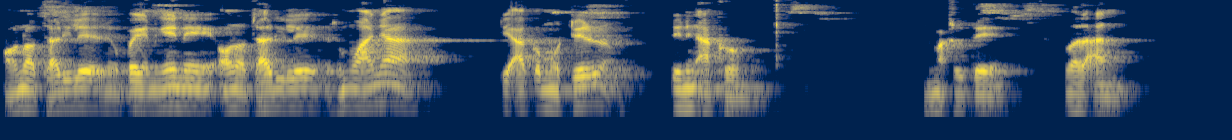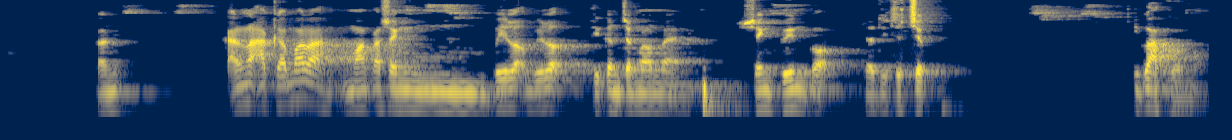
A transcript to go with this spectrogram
ana dalile pengen ngene ana dalile semuanya diakomodir dening agama. Maksudnya walaan kan karena agama lah maka sing belok-belok dikenceng lone sing bengkok jadi jejeg. Iku agama.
